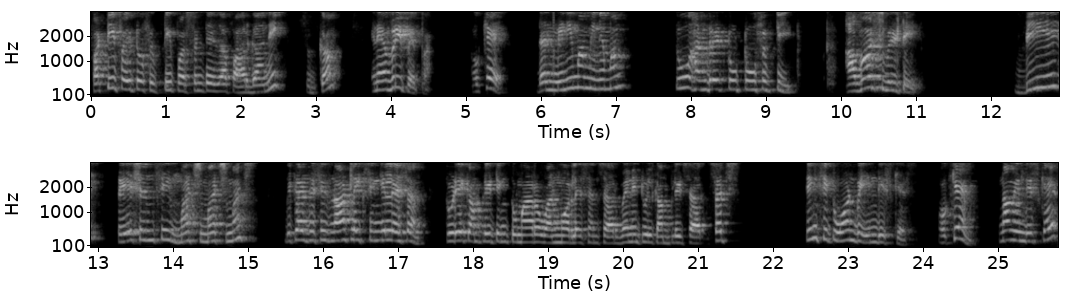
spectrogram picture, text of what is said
45 to 50 percentage of organic should come in every paper. Okay? Then minimum minimum 200 to 250 hours will take. Be patiency much much much because this is not like single lesson. Today completing tomorrow one more lesson sir. When it will complete sir? Such things it won't be in this case. Okay? Now in this case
